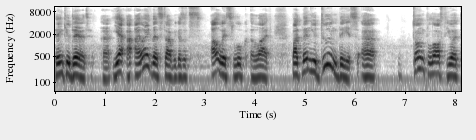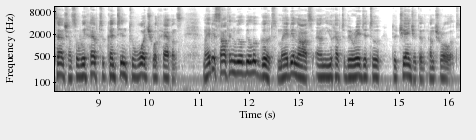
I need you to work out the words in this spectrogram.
Thank you, David. Uh, yeah, I, I, like that stuff because it's always look alive. But when you're doing this, uh, don't lost your attention. So we have to continue to watch what happens. Maybe something will be look good, maybe not, and you have to be ready to to change it and control it.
